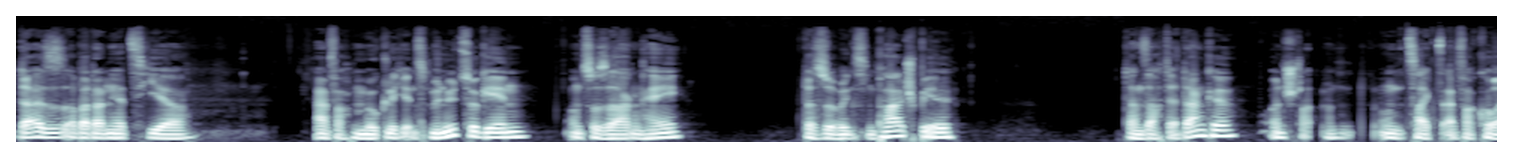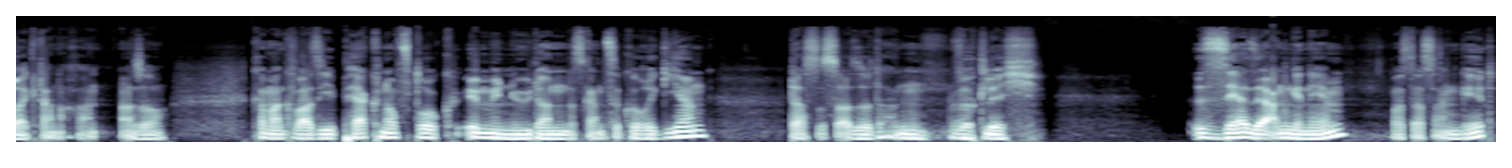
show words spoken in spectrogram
Da ist es aber dann jetzt hier einfach möglich, ins Menü zu gehen und zu sagen, hey, das ist übrigens ein PAL-Spiel. Dann sagt er Danke und, und, und zeigt es einfach korrekt danach an. Also kann man quasi per Knopfdruck im Menü dann das Ganze korrigieren. Das ist also dann wirklich sehr, sehr angenehm, was das angeht.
